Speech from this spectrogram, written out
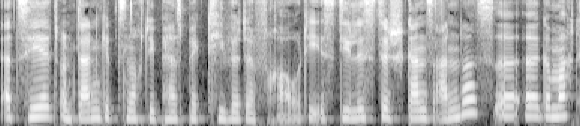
erzählt und dann gibt es noch die Perspektive der Frau. Die ist stilistisch ganz anders äh, äh, gemacht,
